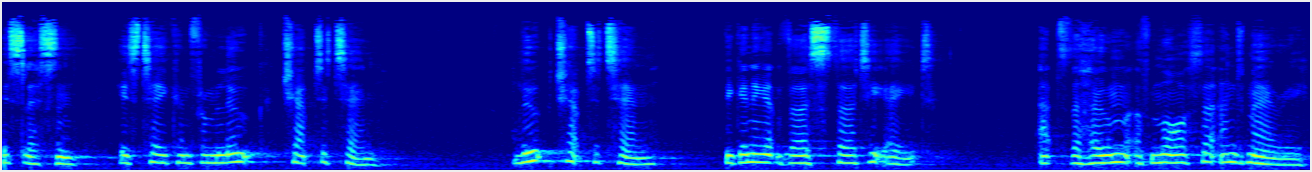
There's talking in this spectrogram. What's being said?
This lesson is taken from Luke chapter 10. Luke chapter 10, beginning at verse 38, at the home of Martha and Mary.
